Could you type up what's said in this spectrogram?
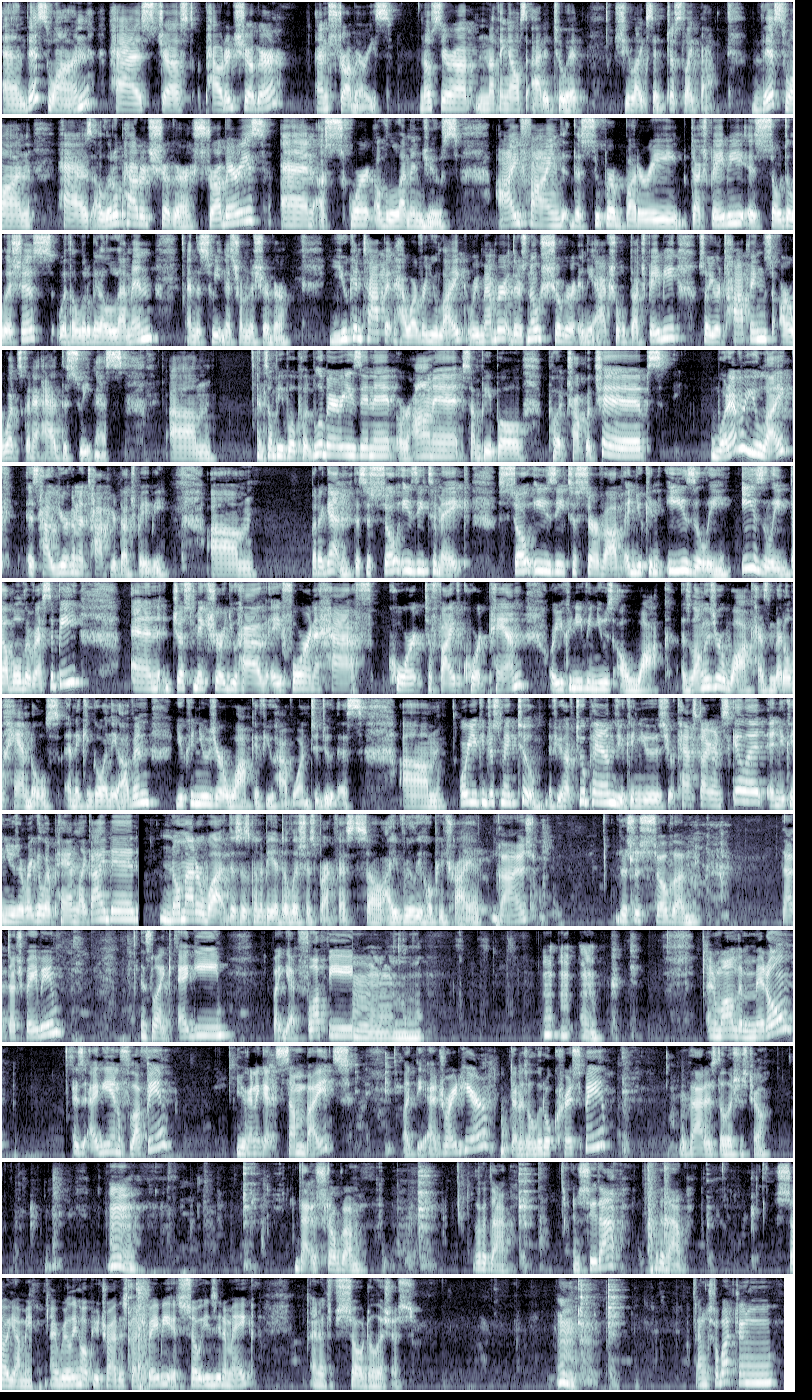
And this one has just powdered sugar and strawberries. No syrup, nothing else added to it. She likes it just like that. This one has a little powdered sugar, strawberries, and a squirt of lemon juice. I find the super buttery Dutch baby is so delicious with a little bit of lemon and the sweetness from the sugar. You can top it however you like. Remember, there's no sugar in the actual Dutch baby, so your toppings are what's going to add the sweetness. Um, and some people put blueberries in it or on it. Some people put chocolate chips. Whatever you like is how you're going to top your Dutch baby. Um, but again, this is so easy to make, so easy to serve up, and you can easily, easily double the recipe and just make sure you have a four and a half quart to five quart pan, or you can even use a wok. As long as your wok has metal handles and it can go in the oven, you can use your wok if you have one to do this. Um, or you can just make two. If you have two pans, you can use your cast iron skillet and you can use a regular pan like I did no matter what, this is going to be a delicious breakfast. So I really hope you try it. Guys, this is so good. That Dutch baby is like eggy, but yet fluffy. Mm. Mm-mm-mm. And while the middle is eggy and fluffy, you're to get some bites, like the edge right here, that is a little crispy. That is delicious too. Mmm. That is so good. Look at that. You see that? Look at that. So yummy. I really hope you try this Dutch baby. It's so easy to make and it's so delicious. Mmm. Thanks for watching.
